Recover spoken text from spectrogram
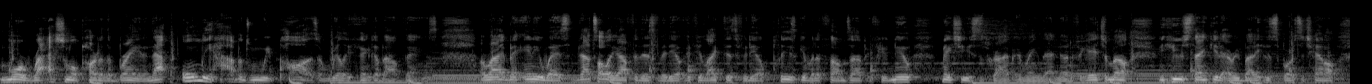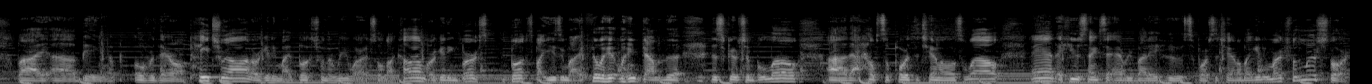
more rational part of the brain. And that only happens when we pause and really think about things. All right, but anyways, that's all I got for this video. If you like this video, please give it a thumbs up. If you're new, make sure you subscribe and ring that notification bell. A huge thank you to everybody who supports the channel by uh, being over there on Patreon or getting my books from the rewiredsoul.com or getting books, books by using my affiliate link down in the description below. Uh, that helps support the channel as well. And a huge thanks to everybody who supports the channel by getting merch from the merch store.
